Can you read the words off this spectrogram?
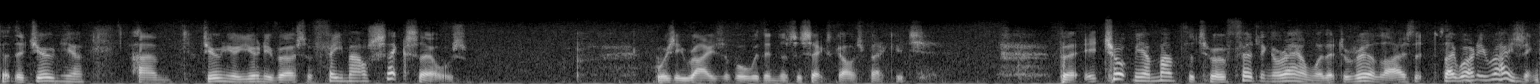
that the junior um, junior universe of female sex cells was erasable within the sex goals package. But it took me a month or two of fiddling around with it to realise that they weren't erasing.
